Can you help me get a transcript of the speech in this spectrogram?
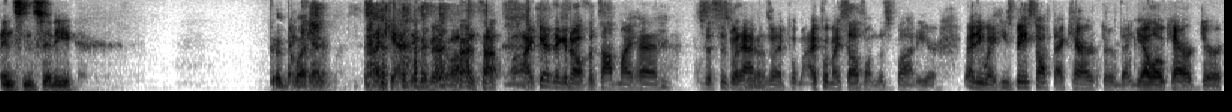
in Sin City. Good question. I can't, think of it off the top. I can't think of it off the top of my head. This is what happens yeah. when I put my, I put myself on the spot here. Anyway, he's based off that character, that yellow character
